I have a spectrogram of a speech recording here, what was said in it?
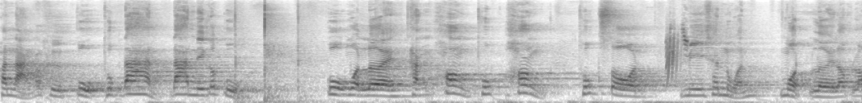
ผนังก็คือกุทุกด้าน ด้านนี้ก็กุกุหมดเลย ทั้งห้องทุกห้องทุกโซน มีฉนวนหมดเลยร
